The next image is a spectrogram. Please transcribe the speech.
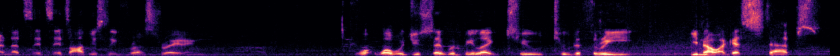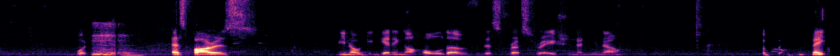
and that's it's it's obviously frustrating what, what would you say would be like two two to three you know i guess steps Mm. As far as you know getting a hold of this frustration and you know make,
